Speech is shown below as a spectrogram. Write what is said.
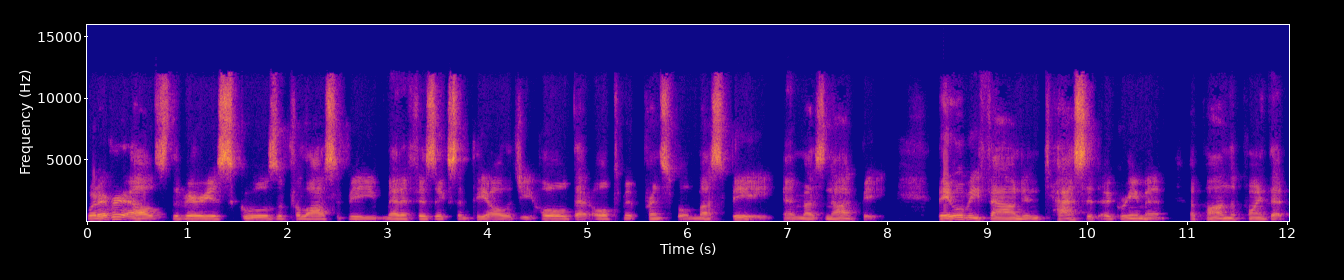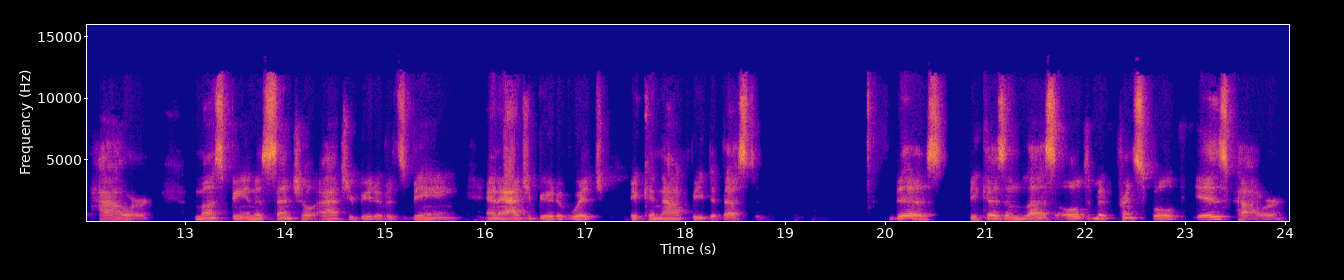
Whatever else the various schools of philosophy, metaphysics, and theology hold that ultimate principle must be and must not be, they will be found in tacit agreement upon the point that power must be an essential attribute of its being, an attribute of which it cannot be divested. This because unless ultimate principle is power,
